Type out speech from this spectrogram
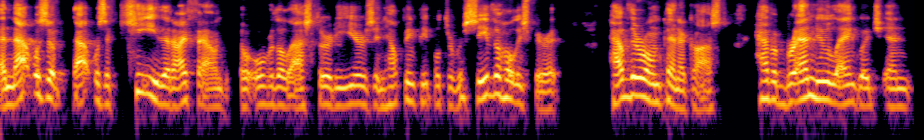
And that was a that was a key that I found over the last 30 years in helping people to receive the Holy Spirit, have their own Pentecost, have a brand new language. And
